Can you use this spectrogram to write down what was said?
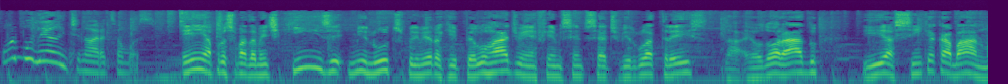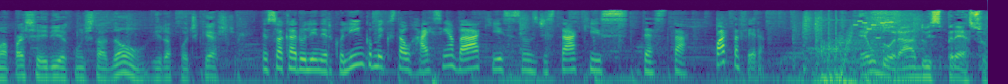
borbulhante na hora do seu almoço. Em aproximadamente 15 minutos, primeiro aqui pelo rádio, em FM 107,3 da Eldorado e assim que acabar, numa parceria com o Estadão, vira podcast. Eu sou a Carolina Ercolim, comigo está o Heisen Abac e esses são os destaques desta quarta-feira. Eldorado Expresso.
